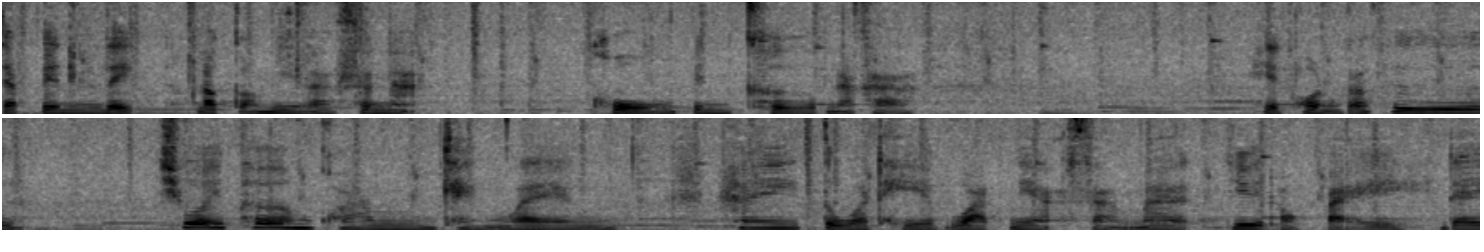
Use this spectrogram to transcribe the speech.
จะเป็นเหล็กแล้วก็มีลักษณะ โค้งเป็นเคิร์ฟนะคะ เหตุผลก็คือช่วยเพิ่มความแข็งแรง ให้ตัวเทปวัดเนี่ยสามารถยืดออกไปได้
